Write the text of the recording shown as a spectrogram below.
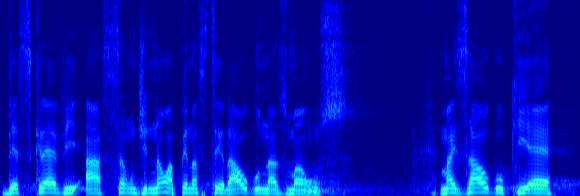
descreve a ação de não apenas ter algo nas mãos, mas algo que é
